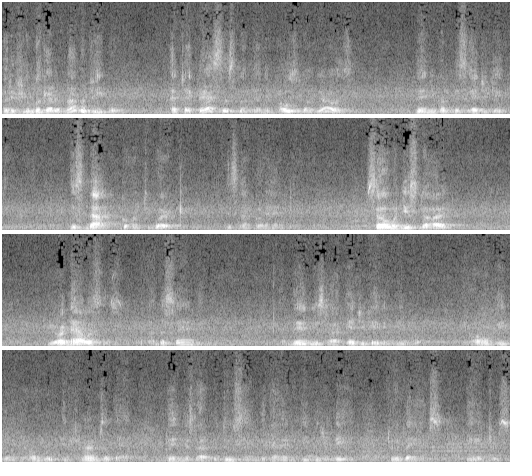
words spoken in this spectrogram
But if you look at another people and take their system and impose it on yours, then you're going to miseducate them. It's not going to work. It's not going to happen. So when you start your analysis and understanding, and then you start educating people, your own people and your own group in terms of that, then you start producing the kind of people you need to advance the interests.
